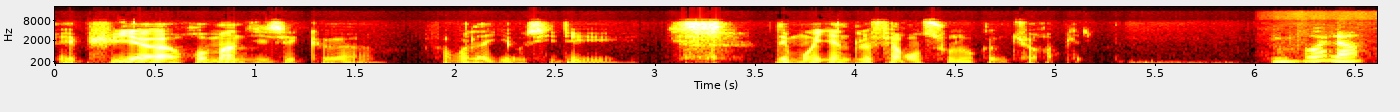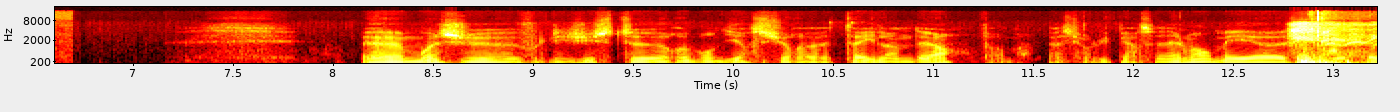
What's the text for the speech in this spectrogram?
Et puis Romain disait que, enfin voilà, il y a aussi des des moyens de le faire en solo comme tu rappelais. Voilà. Euh, moi, je voulais juste euh, rebondir sur euh, Thailander, enfin pas sur lui personnellement, mais euh, sur le fait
